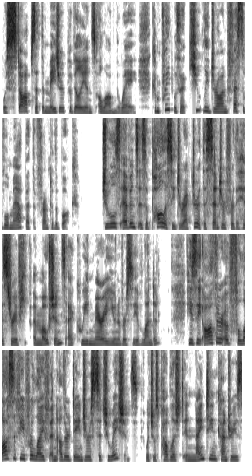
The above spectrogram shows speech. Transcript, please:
with stops at the major pavilions along the way, complete with a cutely drawn festival map at the front of the book. Jules Evans is a policy director at the Center for the History of Emotions at Queen Mary University of London. He's the author of Philosophy for Life and Other Dangerous Situations, which was published in 19 countries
